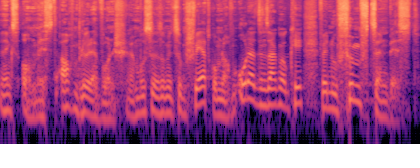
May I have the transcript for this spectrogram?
Und denkst, oh Mist, auch ein blöder Wunsch. Da musst du so mit so einem Schwert rumlaufen. Oder dann sagen wir, okay, wenn du 15 bist,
